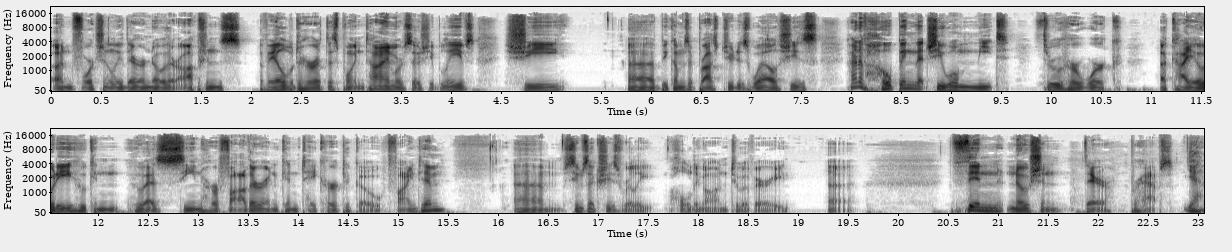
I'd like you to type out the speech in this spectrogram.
unfortunately there are no other options available to her at this point in time or so she believes she uh, becomes a prostitute as well she's kind of hoping that she will meet through her work a coyote who can who has seen her father and can take her to go find him. Um, seems like she's really holding on to a very uh, thin notion there, perhaps. Yeah.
